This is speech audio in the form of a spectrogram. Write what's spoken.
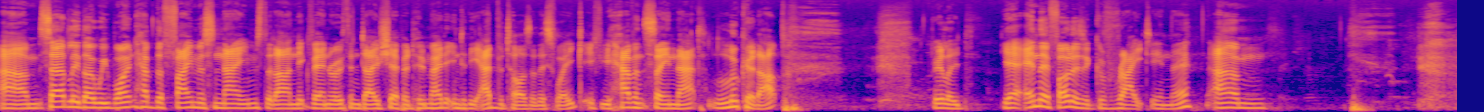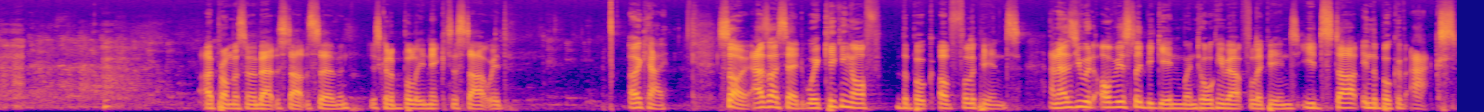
Um, sadly, though, we won't have the famous names that are Nick Van Ruth and Dave Shepard, who made it into the advertiser this week. If you haven't seen that, look it up. really, yeah, and their photos are great in there. Um, I promise I'm about to start the sermon. Just got to bully Nick to start with. Okay, so as I said, we're kicking off the book of Philippians. And as you would obviously begin when talking about Philippians, you'd start in the book of Acts.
